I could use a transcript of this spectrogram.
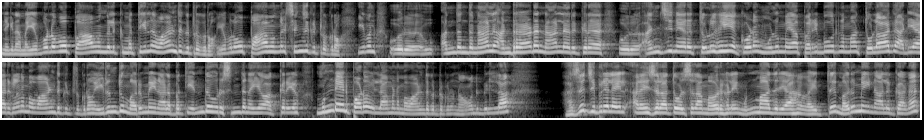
இன்றைக்கி நம்ம எவ்வளவோ பாவங்களுக்கு மத்தியில் வாழ்ந்துக்கிட்டு இருக்கிறோம். எவ்வளவோ பாவங்கள் செஞ்சுக்கிட்டு இருக்கிறோம். ஈவன் ஒரு அந்தந்த நாள் அன்றாட நாளில் இருக்கிற ஒரு அஞ்சு நேர தொழுகையை கூட முழுமையாக பரிபூர்ணமாக தொழாத அடியார்களை நம்ம வாழ்ந்துக்கிட்டு இருக்கிறோம். இருந்தும் மறுமை நாளை பற்றி எந்த ஒரு சிந்தனையோ அக்கறையோ முன்னேற்பாடோ இல்லாமல் நம்ம வாழ்ந்துக்கிட்டு இருக்கிறோம். நான் பில்லா ஹசத் ஜிப்ரல் அலைசலாத்து வசலாம் அவர்களை முன்மாதிரியாக வைத்து மறுமை நாளுக்கான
